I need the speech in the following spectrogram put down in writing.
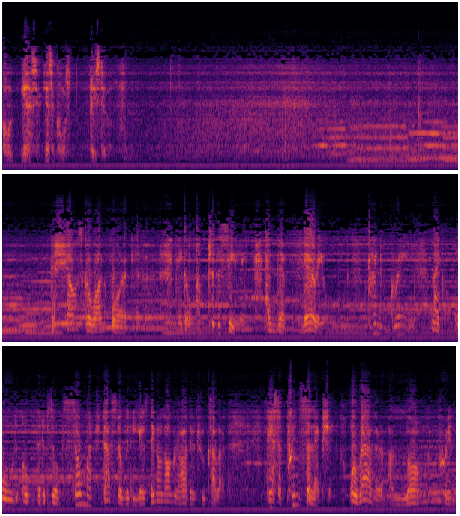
Oh, yes, yes, of course. Please do. The shelves go on forever. They go up to the ceiling, and they're very old and kind of gray, like old oak that absorbed so much dust over the years they no longer are their true color. There's a print selection, or rather, a long print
